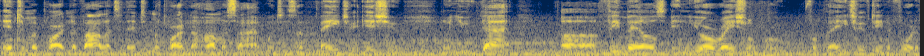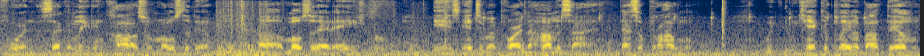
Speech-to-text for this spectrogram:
intimate partner violence and intimate partner homicide, which is a major issue. When you've got uh, females in your racial group from age 15 to 44, and the second leading cause for most of them, uh, most of that age group, is intimate partner homicide. That's a problem. We, we can't complain about them.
